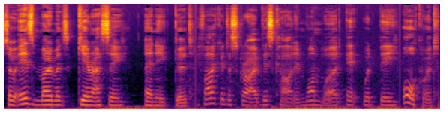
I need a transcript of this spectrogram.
So is Moments Guirassy any good? If I could describe this card in one word, it would be awkward.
